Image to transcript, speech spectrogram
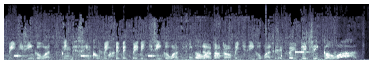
Veinticinco watts. 25. Ve- ve- ve- 25 watts. No, no, no, 25 watts. 25 watts.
